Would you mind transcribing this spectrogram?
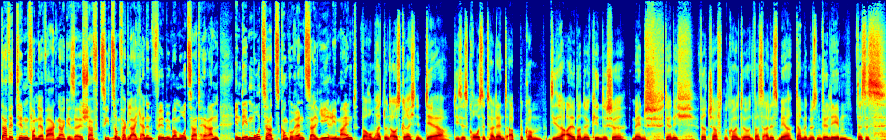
David Timm von der Wagner Gesellschaft zieht zum Vergleich einen Film über Mozart heran, in dem Mozarts Konkurrent Salieri meint, warum hat nun ausgerechnet der dieses große Talent abbekommen, dieser alberne, kindische Mensch, der nicht wirtschaften konnte und was alles mehr. Damit müssen wir leben, dass es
